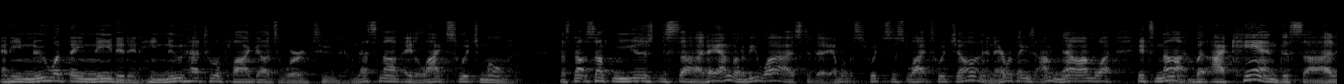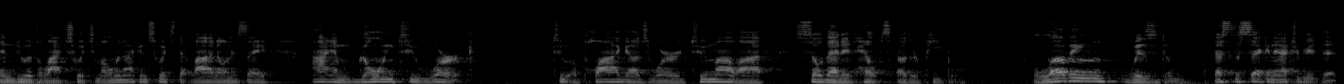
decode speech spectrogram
and he knew what they needed and he knew how to apply God's word to them. That's not a light switch moment. That's not something you just decide, hey, I'm going to be wise today. I'm going to switch this light switch on and everything's, I'm now I'm wise. It's not, but I can decide and do it the light switch moment. I can switch that light on and say, I am going to work to apply God's word to my life so that it helps other people. Loving wisdom. That's the second attribute that,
